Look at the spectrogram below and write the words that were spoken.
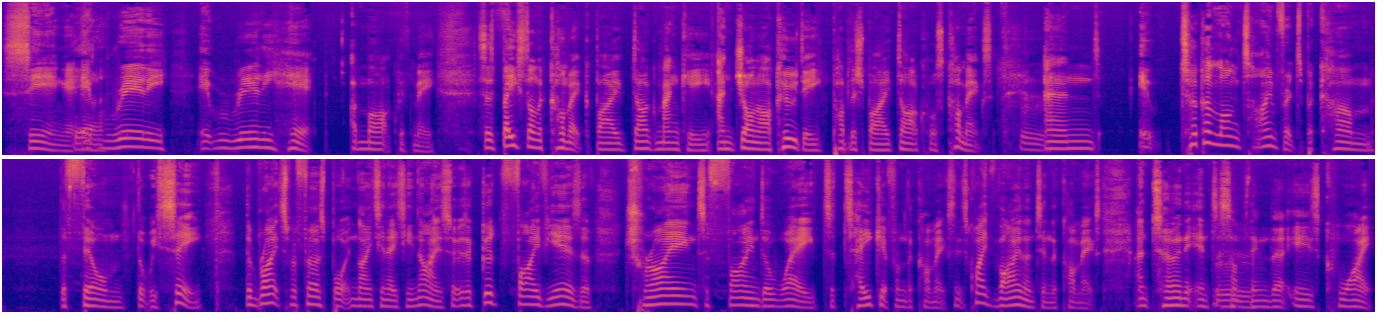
seeing it. It really, it really hit a mark with me. So it's based on a comic by Doug Mahnke and John Arcudi, published by Dark Horse Comics, and it took a long time for it to become the film that we see. the rights were first bought in 1989, so it was a good five years of trying to find a way to take it from the comics, and it's quite violent in the comics, and turn it into Mm. something that is quite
